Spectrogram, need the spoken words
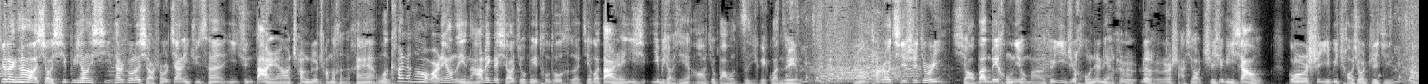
就来看啊，小西不像西，他说了，小时候家里聚餐，一群大人啊，唱歌唱得很嗨，我看着很好玩的样子，也拿了一个小酒杯偷偷喝，结果大人一一不小心啊，就把我自己给灌醉了。然后他说，其实就是小半杯红酒嘛，就一直红着脸呵乐呵呵傻笑，持续了一下午，光荣事迹被嘲笑至今啊。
